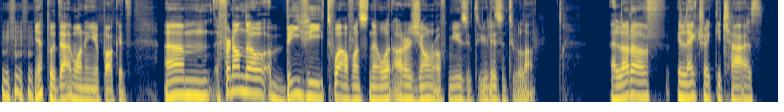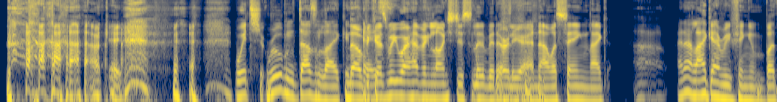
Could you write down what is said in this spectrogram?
yeah, put that one in your pocket. Um, Fernando BV12 wants to know what other genre of music do you listen to a lot? A lot of electric guitars, okay. which Ruben doesn't like. no, case- because we were having lunch just a little bit earlier, and I was saying like, uh, I don't like everything, but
